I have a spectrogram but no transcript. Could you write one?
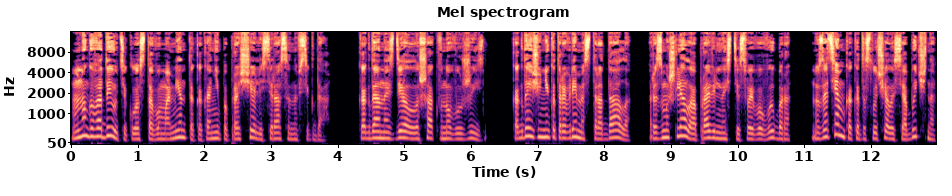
Много воды утекло с того момента, как они попрощались раз и навсегда. Когда она сделала шаг в новую жизнь, когда еще некоторое время страдала, размышляла о правильности своего выбора но затем, как это случалось обычно,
